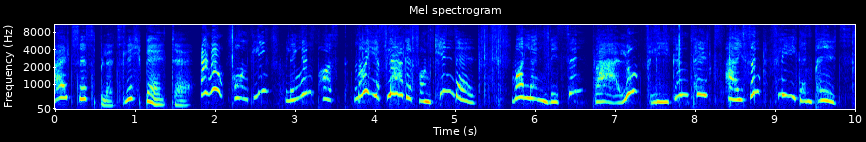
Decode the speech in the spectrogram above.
als es plötzlich bellte. Und links Blingenpost, neue Flagge von Kindel. Wollen wissen, warum Fliegenpilz heißen Fliegenpilz.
